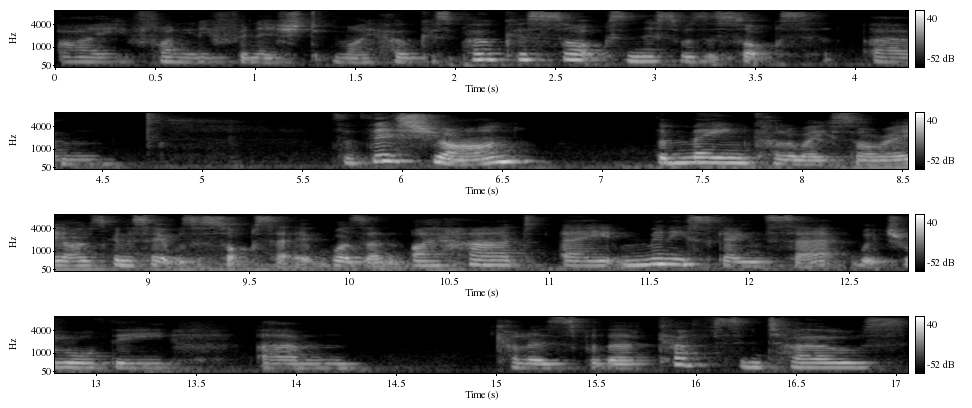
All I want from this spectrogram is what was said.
I finally finished my Hocus Pocus socks and this was a socks. Um, so this yarn, the main colourway, sorry, I was going to say it was a sock set, it wasn't. I had a mini skein set, which are all the um, colours for the cuffs and toes,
